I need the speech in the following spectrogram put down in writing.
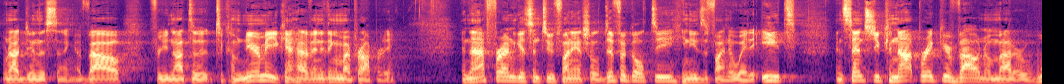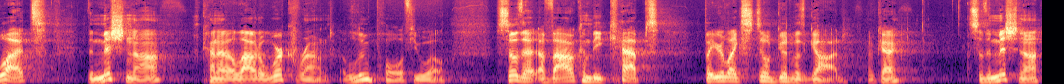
We're not doing this thing. I vow for you not to, to come near me. You can't have anything in my property. And that friend gets into financial difficulty. He needs to find a way to eat. And since you cannot break your vow no matter what, the Mishnah kind of allowed a workaround, a loophole, if you will, so that a vow can be kept, but you're like still good with God, okay? So the Mishnah,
